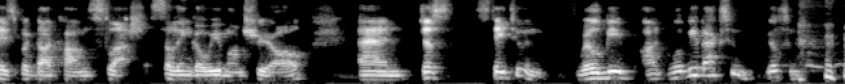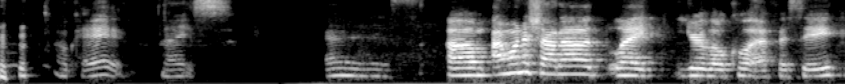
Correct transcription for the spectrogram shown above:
facebook.com slash Salingawi Montreal, and just stay tuned. We'll be on, we'll be back soon, real soon. Okay, nice. Yes. Um, I want to shout out like your local FSA.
